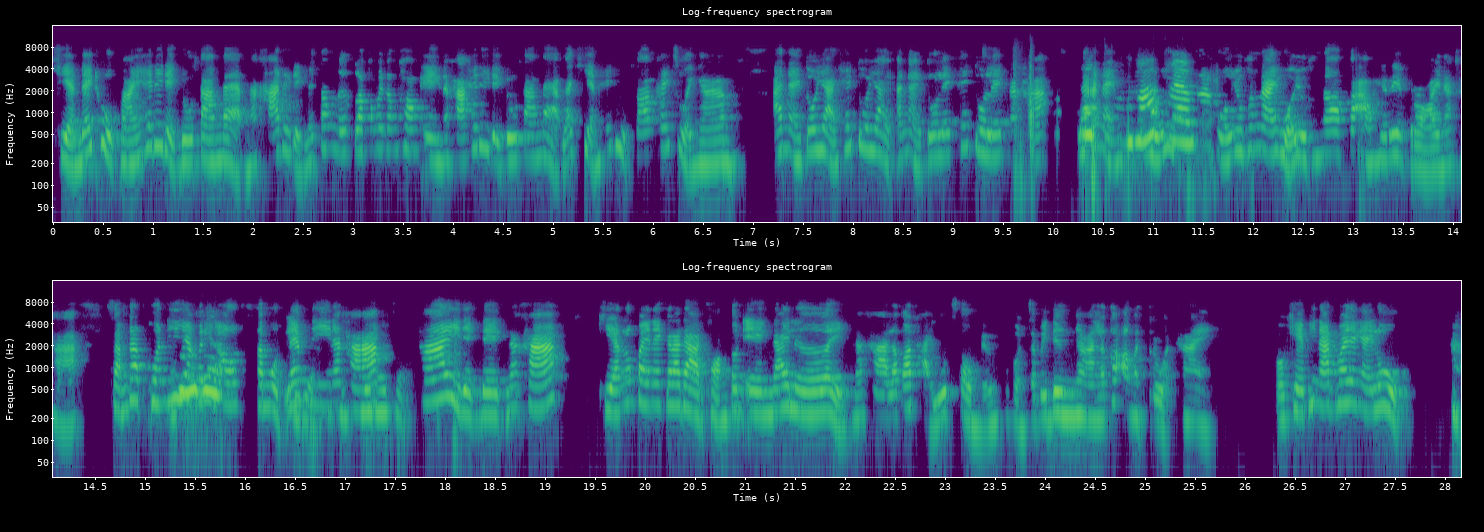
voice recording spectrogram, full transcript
เขียนได้ถูกไหมให้เด็กๆดูตามแบบนะคะ เด็กๆไม่ต้องนึกแล้วก็ไม่ต้องท่องเองนะคะ ให้เด็กๆดูตามแบบและเขียนให้ถูกต้องให้สวยงาม อันไหนตัวใหญ่ให้ตัวใหญ่ อันไหนตัวเล็กให้ตัวเล็กนะคะ และอันไหนหัวอยู่ข้างหน้าหัวอยู่ข้างในหัวอยู่ข้างนอกก็เอาให้เรียบร้อยนะคะสำหรับคนที่ยังไม่ได้เอาสมุดเล่มนี้นะคะ ให้เด็กๆนะคะ เขียนลงไปในกระดาษของตนเองได้เลยนะคะ แล้วก็ถ่ายรูปส่งเดี๋ยวคุณฝนจะไปดึงงานแล้วก็เอามาตรวจให้ โอเค พี่นัทว่ายังไงลูกอะ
